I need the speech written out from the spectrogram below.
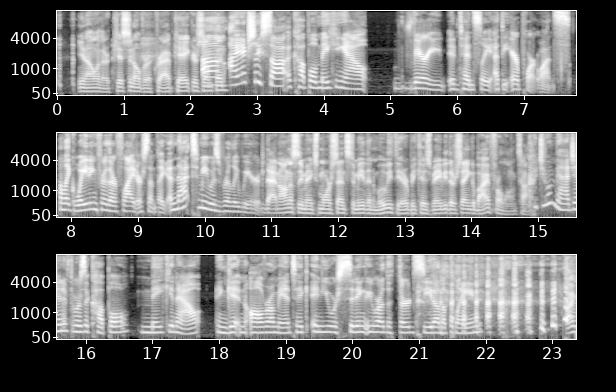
you know, when they're kissing over a crab cake or something. Um, I actually saw a couple making out very intensely at the airport once, like waiting for their flight or something, and that to me was really weird. that honestly makes more sense to me than a movie theater because maybe they're saying goodbye for a long time. Could you imagine if there was a couple making out and getting all romantic, and you were sitting, you were the third seat on the plane? I'm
